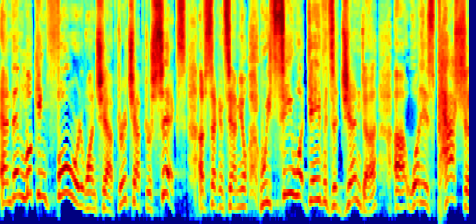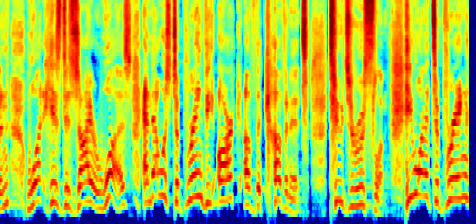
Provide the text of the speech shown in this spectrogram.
And then looking forward one chapter, chapter six of Second Samuel, we see what David's agenda, uh, what his passion, what his desire was, and that was to bring the Ark of the Covenant to Jerusalem. He wanted to bring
